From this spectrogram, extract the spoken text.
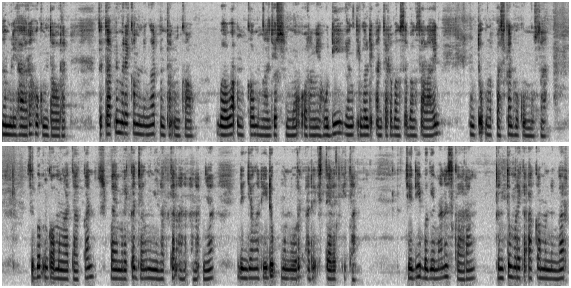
memelihara hukum Taurat. Tetapi mereka mendengar tentang engkau, bahwa engkau mengajar semua orang Yahudi yang tinggal di antara bangsa-bangsa lain untuk melepaskan hukum Musa. Sebab engkau mengatakan supaya mereka jangan menyunatkan anak-anaknya dan jangan hidup menurut adat istiadat kita. Jadi bagaimana sekarang? Tentu mereka akan mendengar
